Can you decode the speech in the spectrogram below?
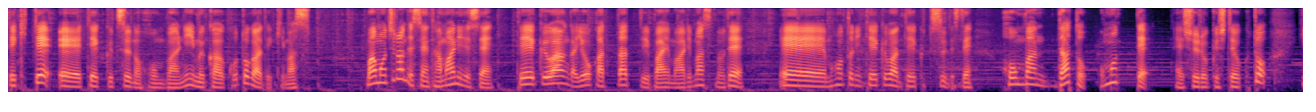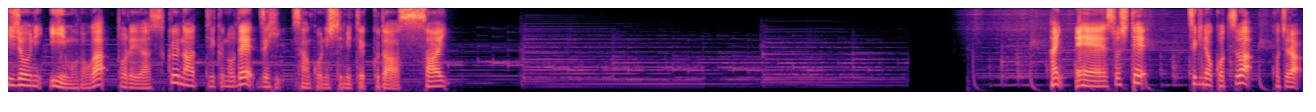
できて、えー、テイク2の本番に向かうことができます。まあもちろんですね、たまにですね、テイク1が良かったっていう場合もありますので、えー、本当にテイク1、テイク2ですね、本番だと思って収録しておくと非常にいいものが撮れやすくなっていくので、ぜひ参考にしてみてください。はい、えー、そして次のコツはこちら。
